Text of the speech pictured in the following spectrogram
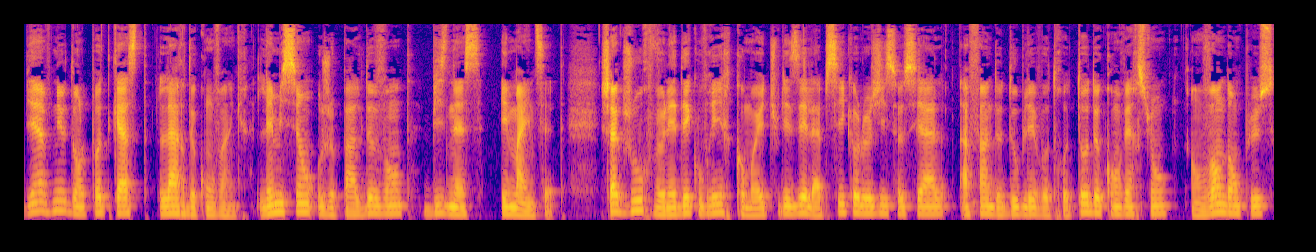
Bienvenue dans le podcast L'Art de Convaincre, l'émission où je parle de vente, business et mindset. Chaque jour, venez découvrir comment utiliser la psychologie sociale afin de doubler votre taux de conversion en vendant plus,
